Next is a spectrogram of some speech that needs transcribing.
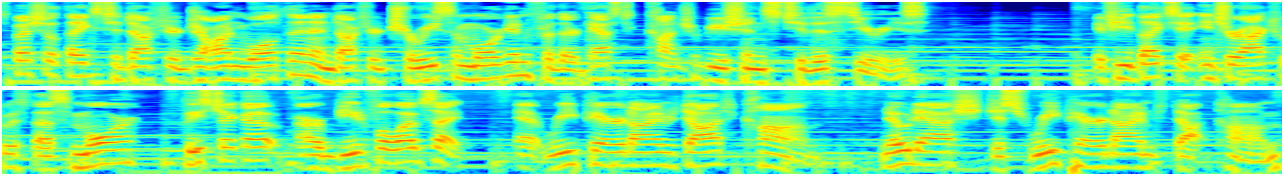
Special thanks to Dr. John Walton and Dr. Teresa Morgan for their guest contributions to this series. If you'd like to interact with us more, please check out our beautiful website at reparadigmed.com. No dash, just reparadigmed.com.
